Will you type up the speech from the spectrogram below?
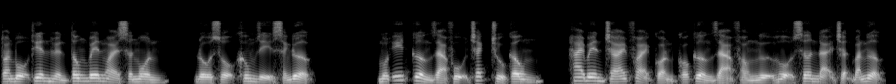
Toàn bộ Thiên Huyền Tông bên ngoài sân môn, đồ sộ không gì sánh được. Một ít cường giả phụ trách chủ công, hai bên trái phải còn có cường giả phòng ngự hộ sơn đại trận bắn ngược.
